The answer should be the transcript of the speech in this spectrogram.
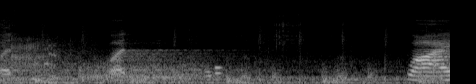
What? What? Why?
